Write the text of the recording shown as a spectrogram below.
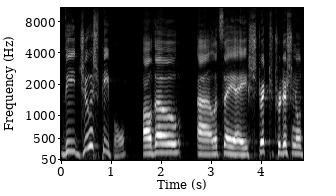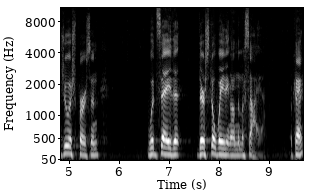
the Jewish people, although, uh, let's say, a strict traditional Jewish person would say that they're still waiting on the Messiah, okay?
